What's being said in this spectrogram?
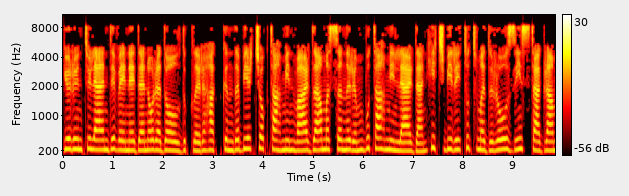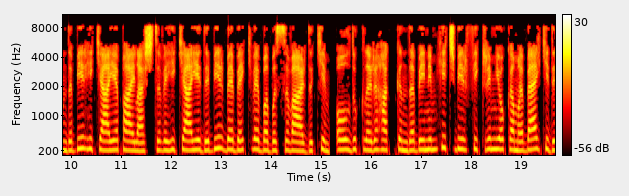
görüntülendi ve neden orada oldukları hakkında birçok tahmin vardı ama sanırım bu tahminlerden hiçbiri tutmadı. Rose Instagram'da bir hikaye paylaştı ve hikayede bir bebek ve babası var vardı kim? Oldukları hakkında benim hiçbir fikrim yok ama belki de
